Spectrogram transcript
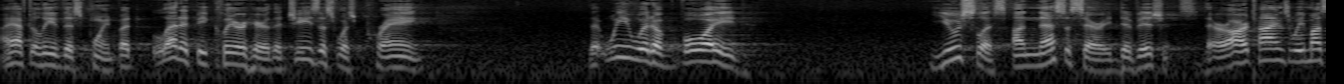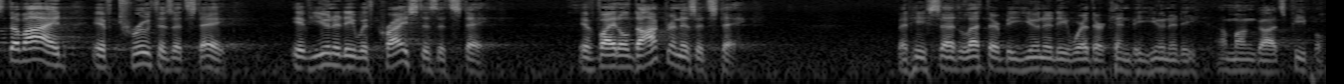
I have to leave this point, but let it be clear here that Jesus was praying that we would avoid useless, unnecessary divisions. There are times we must divide if truth is at stake, if unity with Christ is at stake, if vital doctrine is at stake. But he said, let there be unity where there can be unity among God's people.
